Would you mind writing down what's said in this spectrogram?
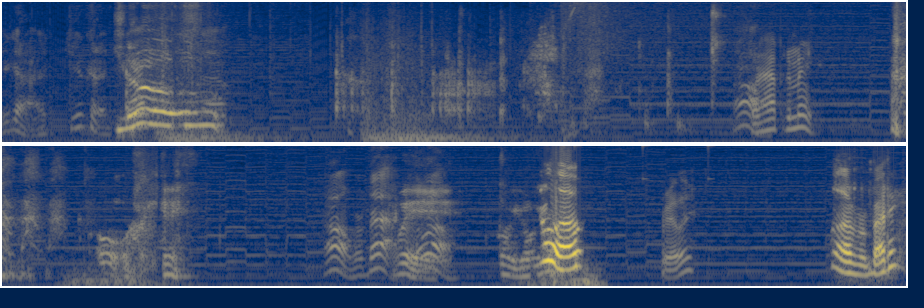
You got you could have No. tried this out. Oh. What Oh, happened to me? oh, okay. oh, we're back. Wait. Hello. Oh, Hello. Really? Hello, everybody.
